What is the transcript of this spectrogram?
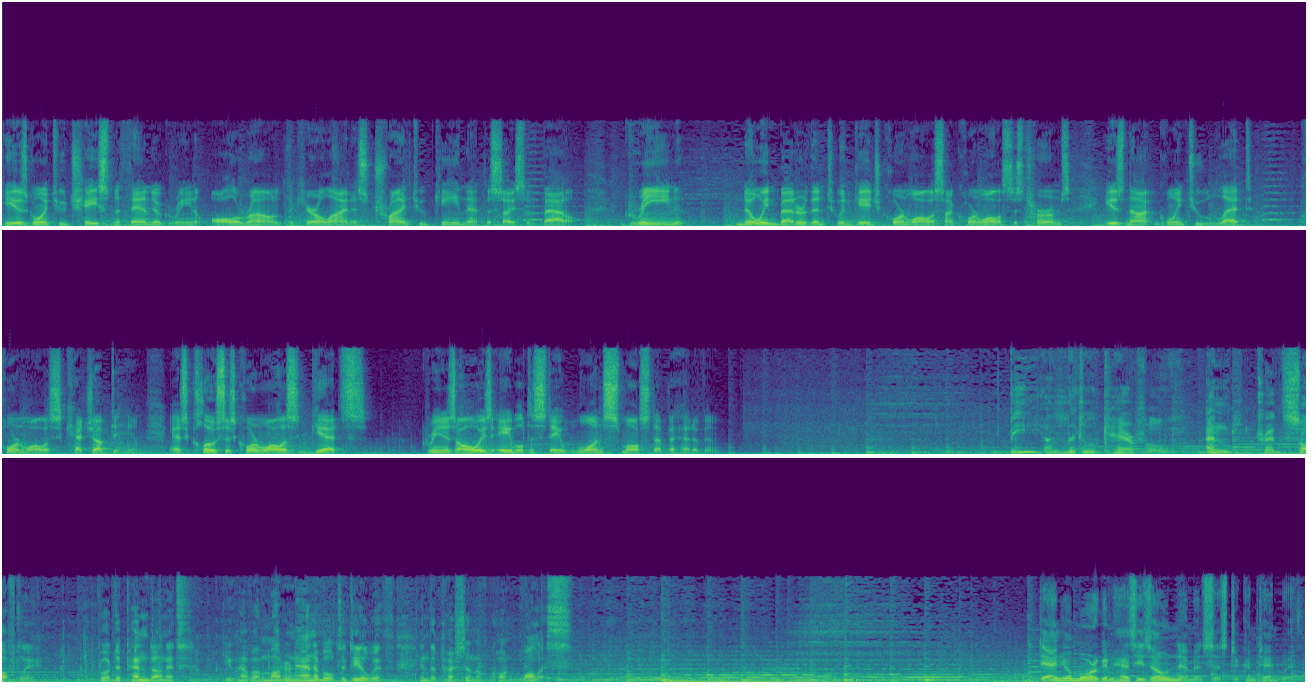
He is going to chase Nathanael Greene all around the Carolinas, trying to gain that decisive battle. Greene, knowing better than to engage Cornwallis on Cornwallis's terms, is not going to let Cornwallis catch up to him. As close as Cornwallis gets, Greene is always able to stay one small step ahead of him. Be a little careful and tread softly, for depend on it, you have a modern Hannibal to deal with in the person of Cornwallis. Daniel Morgan has his own nemesis to contend with.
